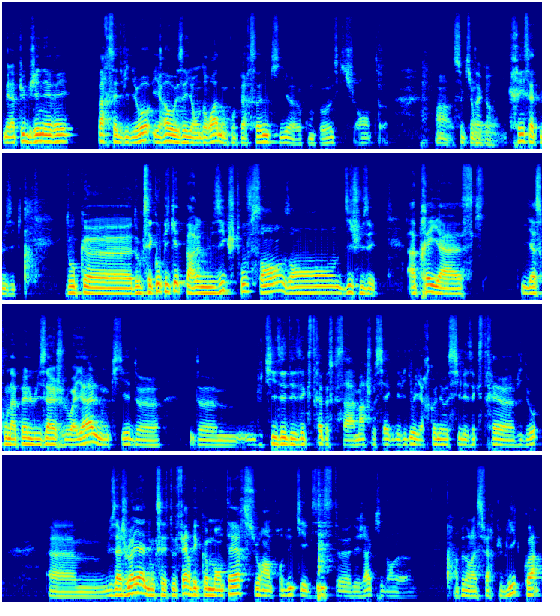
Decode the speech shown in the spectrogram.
mais la pub générée par cette vidéo ira aux ayants droit, donc aux personnes qui euh, composent, qui chantent, ceux qui ont créé cette musique. Donc donc c'est compliqué de parler de musique, je trouve, sans en diffuser. Après il y a ce qui, il y a ce qu'on appelle l'usage loyal, donc qui est de d'utiliser des extraits parce que ça marche aussi avec des vidéos, il reconnaît aussi les extraits euh, vidéo. Euh, l'usage loyal, donc c'est de faire des commentaires sur un produit qui existe euh, déjà, qui est dans le, un peu dans la sphère publique, quoi.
